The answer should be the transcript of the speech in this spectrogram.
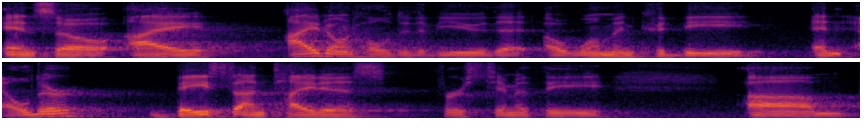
And so I I don't hold to the view that a woman could be an elder based on Titus, First Timothy. Um,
